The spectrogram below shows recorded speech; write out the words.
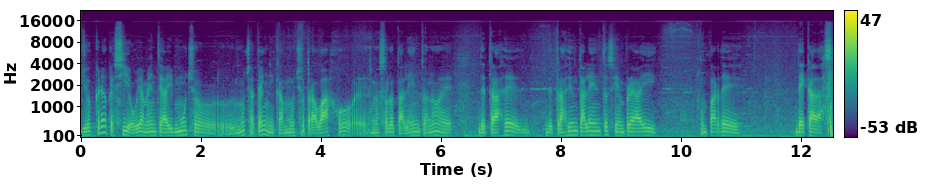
yo creo que sí, obviamente hay mucho, mucha técnica, mucho trabajo, eh, no solo talento, ¿no? Eh, detrás, de, detrás de un talento siempre hay un par de décadas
